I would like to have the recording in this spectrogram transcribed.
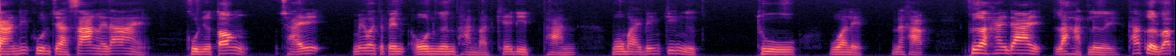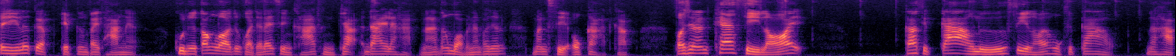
การที่คุณจะสร้างรายได้ คุณจะต้องใช้ไม่ว่าจะเป็นโอนเงินผ่านบัตรเครดิตผ่านโมบายเบงกิ้งหรือ True Wallet นะครับเพื่อให้ได้รหัสเลย ถ้าเกิดว่าไปเลือกเก็บเงินปลายทางเนี่ยคุณจะต้องรอจนกว่าจะได้สินค้าถึงจะได้รหัสนะต้องบอกแบบนั้นเพราะฉะนั้นมันเสียโอกาสครับ เพราะฉะนั้นแค่ 499 หรือ 469 นะครับ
